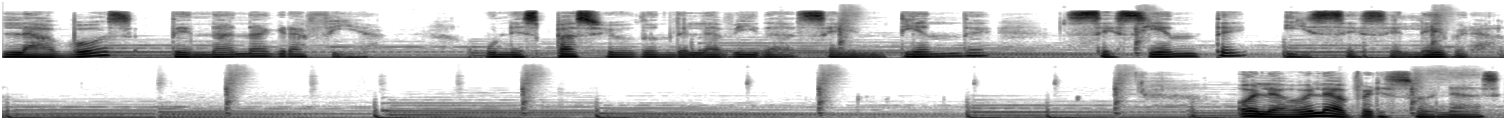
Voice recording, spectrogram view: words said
La voz de Nanagrafía, un espacio donde la vida se entiende, se siente y se celebra. Hola, hola personas,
